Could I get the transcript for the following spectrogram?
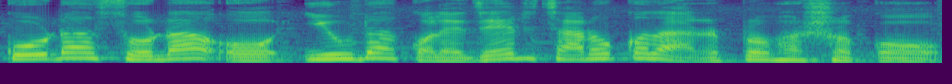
কোডা সোডা ও ইউডা কলেজের চারুকলার প্রভাষকও।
